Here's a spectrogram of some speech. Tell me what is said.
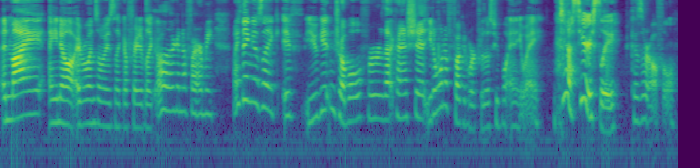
And my, you know, everyone's always like afraid of like, oh, they're gonna fire me. My thing is like, if you get in trouble for that kind of shit, you don't want to fucking work for those people anyway. Yeah, seriously, because they're awful.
